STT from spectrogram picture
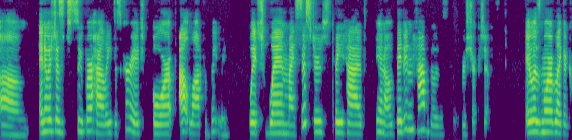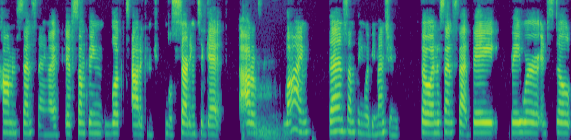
Um, and it was just super highly discouraged or outlawed completely. Which, when my sisters, they had, you know, they didn't have those restrictions it was more of like a common sense thing. Like if something looked out of control, was starting to get out of line, then something would be mentioned. So in the sense that they they were instilled,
